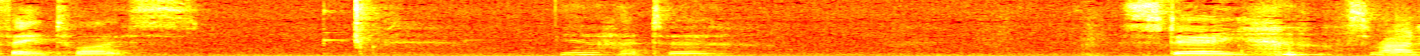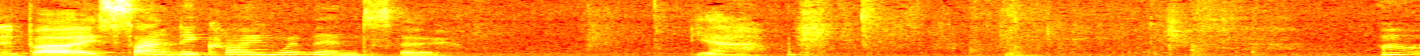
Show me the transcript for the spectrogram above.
faint twice yeah, had to stay surrounded by silently crying women. So, yeah. Oh,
